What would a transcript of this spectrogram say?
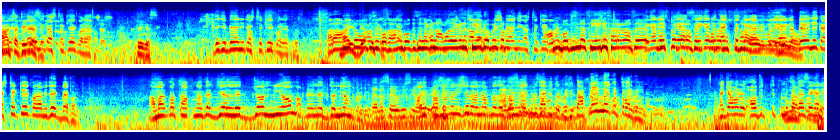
আচ্ছা, ঠিক আছে। কাজটা কে করে এখন? ঠিক আছে। দেখি বেআইনি কাজটা কে করে এখন? আরে আমি তো বলতেছি কথা আমি বলতেছি না কেন আমাদের এখানে সিআইডি অফিসার আমি বলতেছি না সিআইডি স্যারের আছে ইন্সপেক্টর আছে এখানে দায়িত্ব কে আমি বলি এখানে বেআইনি কাজটা কে করে আমি দেখব এখন আমার কথা আপনাদের যে লেজ্জ নিয়ম আপনি লেজ্জ নিয়ম করবেন আমি প্রশাসন হিসেবে আমি আপনাদের অন্যায় কোনো দাবি করব না, কিন্তু আপনি অন্যায় করতে পারবেন না নাকি আমার অযৌক্তিক কোনো কথা আছে এখানে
